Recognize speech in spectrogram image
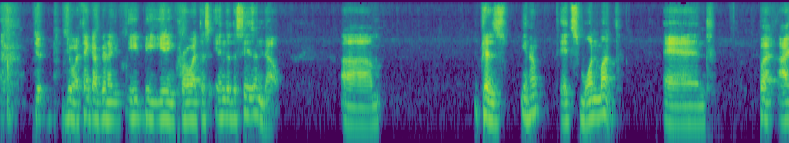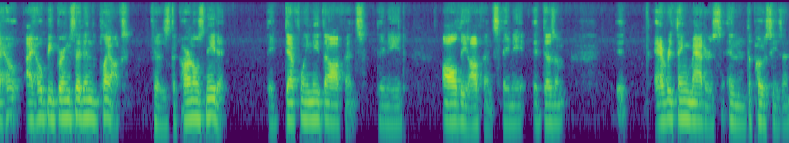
do, do I think I'm going to be eating crow at this end of the season? No, um, because you know it's one month, and but I hope I hope he brings that in the playoffs because the Cardinals need it. They definitely need the offense. They need all the offense. They need it doesn't it, everything matters in the postseason,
